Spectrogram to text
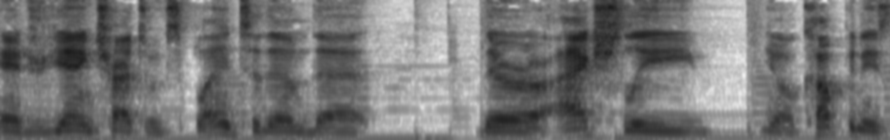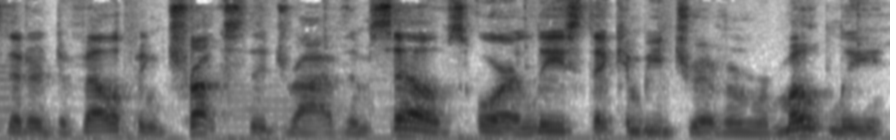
Andrew Yang tried to explain to them that there are actually, you know, companies that are developing trucks that drive themselves, or at least that can be driven remotely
